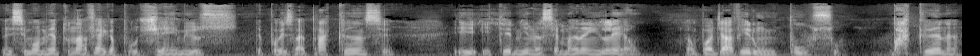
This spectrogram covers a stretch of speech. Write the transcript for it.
Nesse momento navega por Gêmeos, depois vai para Câncer e, e termina a semana em Leão. Então pode haver um impulso bacana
